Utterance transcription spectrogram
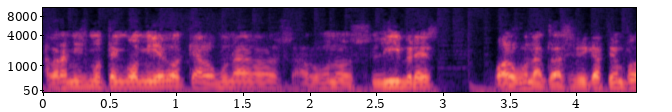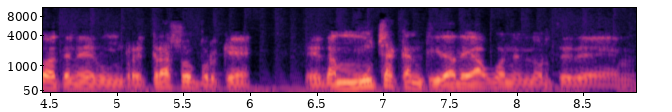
ahora mismo tengo miedo a que algunas, algunos libres o alguna clasificación pueda tener un retraso, porque eh, dan mucha cantidad de agua en el norte de, en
